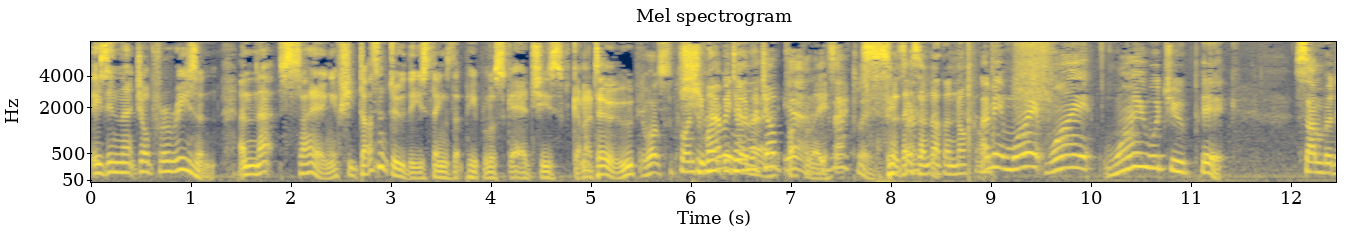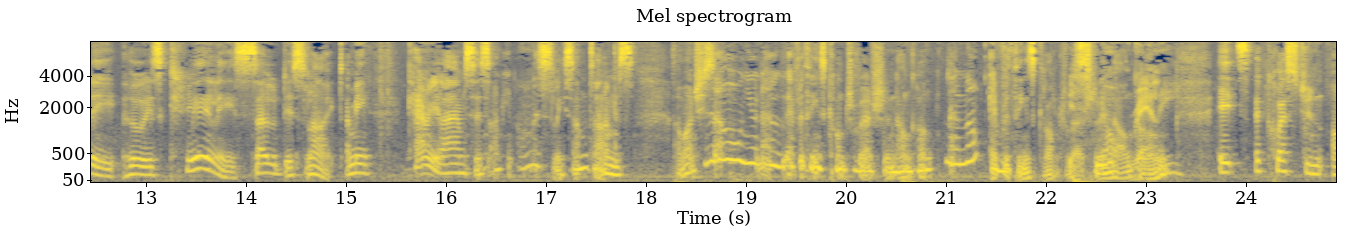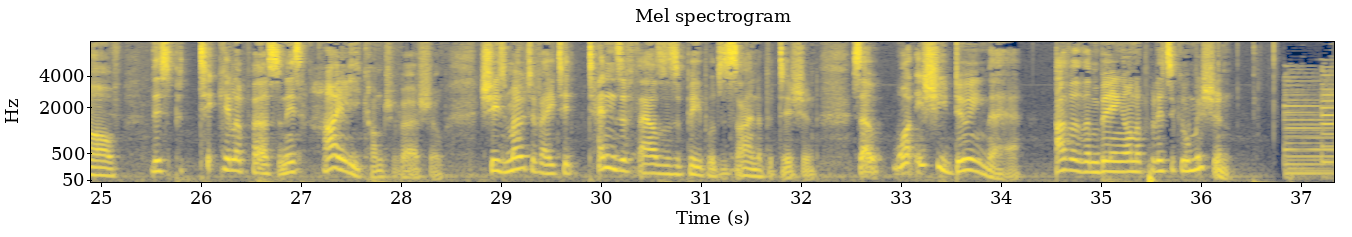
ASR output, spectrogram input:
is in that job for a reason? And that's saying if she doesn't do these things that people are scared she's going to do, What's the point she of won't be doing her her job Yeah, properly. exactly. So there's another knock on. I mean, why, why, why would you pick somebody who is clearly so disliked? I mean, Carrie Lam says. I mean, honestly, sometimes I want. She says, "Oh, you know, everything's controversial in Hong Kong." No, not everything's controversial in not Hong really. Kong. It's a question of this particular person is highly controversial. She's motivated tens of thousands of people to sign a petition. So, what is she doing there other than being on a political mission?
